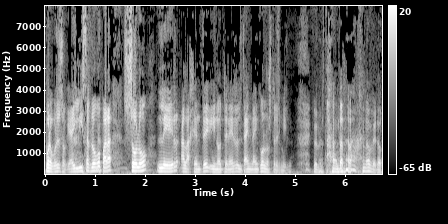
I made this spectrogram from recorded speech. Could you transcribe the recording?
Bueno, pues eso, que hay listas luego para solo leer a la gente y no tener el timeline con los 3.000. Me estaban dando la mano, pero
